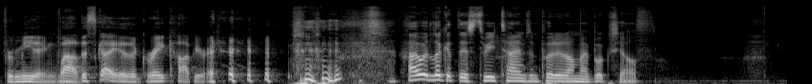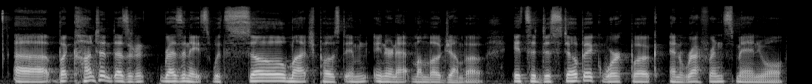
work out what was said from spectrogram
for meeting. Wow, this guy is a great copywriter. I would look at this three times and put it on my bookshelf. Uh, but Content Desert resonates with so much post internet mumbo jumbo. It's a dystopic workbook and reference manual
